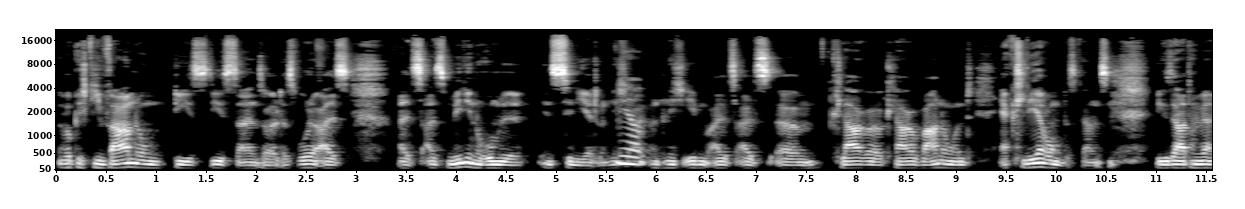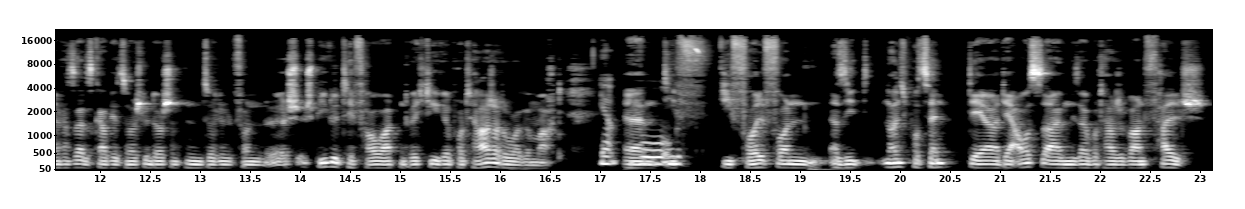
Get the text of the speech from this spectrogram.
wirklich die Warnung, die es, die es sein soll. Das wurde als, als, als Medienrummel inszeniert und nicht, Ja. und nicht eben als, als ähm, klare, klare Warnung und Erklärung des Ganzen. Wie gesagt, haben wir einfach gesagt, es gab jetzt zum Beispiel in Deutschland ein- zum Beispiel von äh, Spiegel TV hat eine richtige Reportage darüber gemacht Ja, ähm, die, die voll von, also die 90 Prozent der, der Aussagen dieser Reportage waren falsch.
